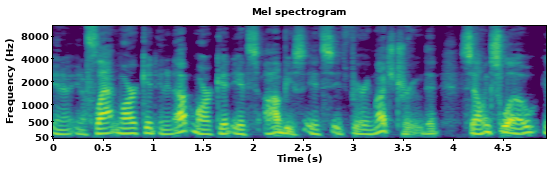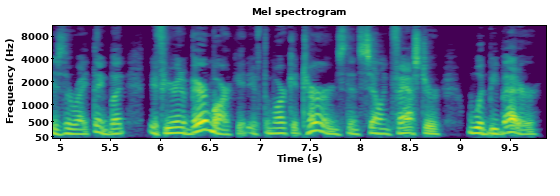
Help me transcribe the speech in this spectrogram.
in a, in a flat market. In an up market, it's obvious, it's, it's very much true that selling slow is the right thing. But if you're in a bear market, if the market turns, then selling faster would be better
